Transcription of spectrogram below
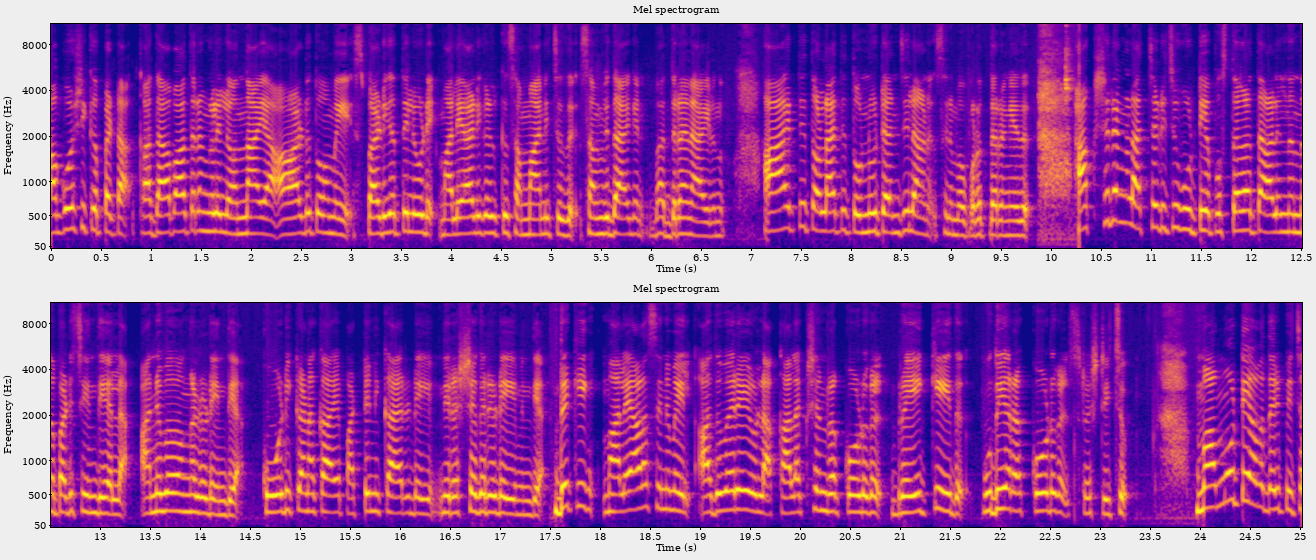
ആഘോഷിക്കപ്പെട്ട കഥാപാത്രങ്ങളിൽ ഒന്നായ ആടുതോമയെ സ്ഫടികത്തിലൂടെ മലയാളികൾക്ക് സമ്മാനിച്ചത് സംവിധായകൻ ഭദ്രനായിരുന്നു. ആയിരത്തി തൊള്ളായിരത്തി തൊണ്ണൂറ്റഞ്ചിലാണ് സിനിമ പുറത്തിറങ്ങിയത്. അക്ഷരങ്ങൾ അച്ചടിച്ചു കൂട്ടിയ പുസ്തകത്താളിൽ നിന്ന് പഠിച്ച ഇന്ത്യയല്ല അനുഭവങ്ങളുടെ ഇന്ത്യ. കോടിക്കണക്കായ പട്ടിണിക്കാരുടെയും നിരക്ഷകരുടെയും ഇന്ത്യ. ദ കിങ് മലയാള സിനിമയിൽ അതുവരെയുള്ള കളക്ഷൻ റെക്കോർഡുകൾ ബ്രേക്ക് ചെയ്ത് പുതിയ റെക്കോർഡുകൾ സൃഷ്ടിച്ചു. മമ്മൂട്ടി അവതരിപ്പിച്ച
